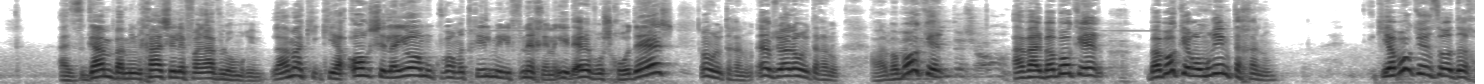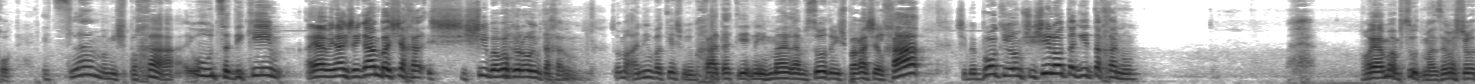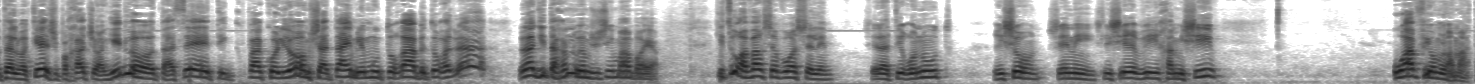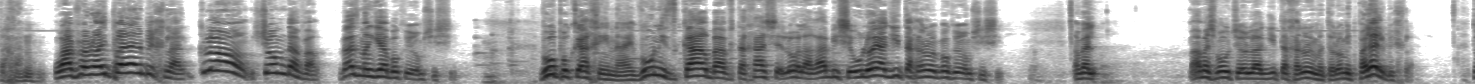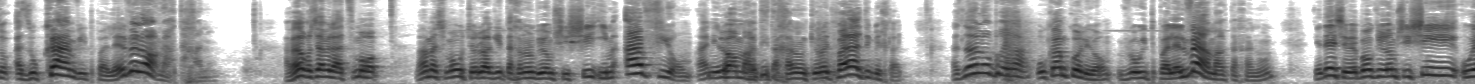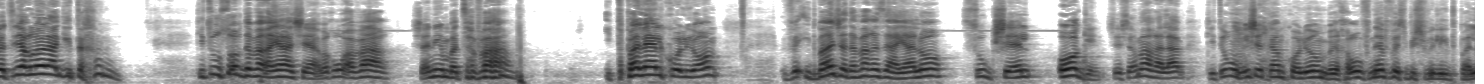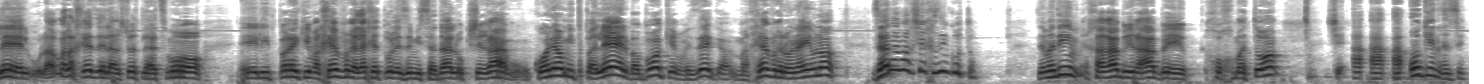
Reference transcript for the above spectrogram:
אז גם במנחה שלפניו לא אומרים. למה? כי, כי האור של היום הוא כבר מתחיל מלפני כן. נגיד ערב ראש חודש, לא אומרים תחנון. ערב שעה לא אומרים תחנון. אבל בבוקר, אבל בבוקר, בבוקר אומרים תחנון. כי הבוקר זה עוד רחוק. אצלם במשפחה היו צדיקים, היה מנהג שגם בשישי בבוקר לא אומרים תחנון. זאת אומרת, אני מבקש ממך, אתה תהיה נאמן למסורת המשפחה שלך, שבבוקר יום שישי לא תגיד תחנון. הוא היה מבסוט, מה זה מה שהוא רצה לבקש? הוא פחד שהוא יגיד לו, תעשה, תקפא כל יום, שעתיים לימוד תורה בתוך השעה, לא יגיד תחנו ביום שישי, מה הבעיה? קיצור, עבר שבוע שלם של הטירונות, ראשון, שני, שלישי, רביעי, חמישי, הוא אף יום לא אמר תחנון, הוא אף יום לא התפלל בכלל, כלום, שום דבר. ואז מגיע בוקר יום שישי. והוא פוקח עיניים, והוא נזכר בהבטחה שלו לרבי שהוא לא יגיד תחנון בבוקר יום שישי. אבל מה המשמעות שלא להגיד תחנון אם אתה לא מתפלל בכלל? טוב, אז הוא קם והתפלל ולא אמר תחנון. אבל הוא חושב לעצמו, מה המשמעות שלא להגיד תחנון ביום שישי אם אף יום אני לא אמרתי תחנון כי לא התפללתי בכלל? אז לא היה לו ברירה, הוא קם כל יום והוא התפלל ואמר תחנון, כדי שבבוקר יום שישי הוא יצליח לא להגיד תחנון. קיצור, סוף דבר היה שהבחור עבר שנים בצבא, התפלל כל יום, והתברר שהדבר הזה היה לו סוג של עוגן ששמר עליו, כי תראו, מי שקם כל יום בחרוף נפש בשביל להתפלל, הוא לא יכול אחרי זה להרשות לעצמו אה, להתפרק עם החבר'ה, ללכת פה לאיזה מסעדה לא כשרה, הוא כל יום מתפלל בבוקר וזה, גם החבר'ה לא נעים לו, זה הדבר שהחזיק אותו. זה מדהים איך הרבי ראה בחוכמתו שהעוגן הזה,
